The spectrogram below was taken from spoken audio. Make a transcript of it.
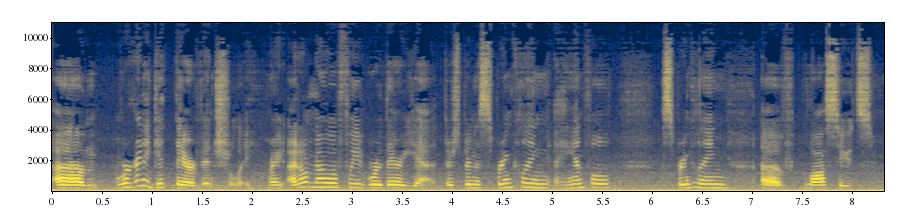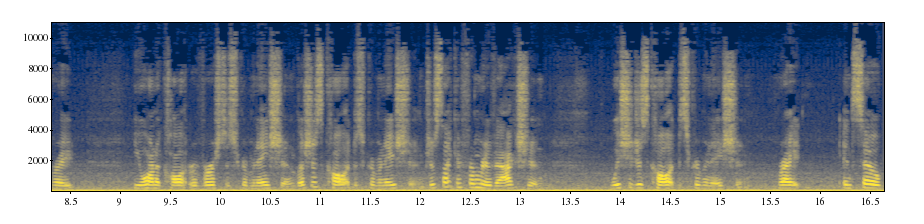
Um, we're going to get there eventually, right? I don't know if we were there yet. There's been a sprinkling, a handful, sprinkling of lawsuits, right? You want to call it reverse discrimination. Let's just call it discrimination. Just like affirmative action, we should just call it discrimination, right? And so,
